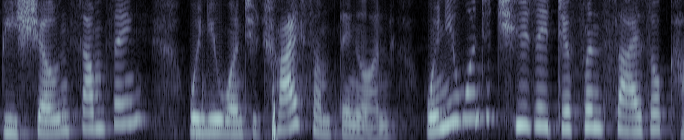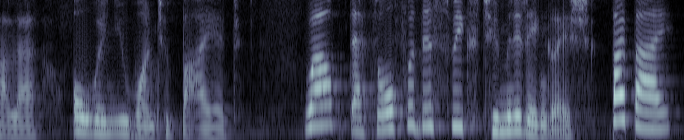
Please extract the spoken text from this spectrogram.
be shown something, when you want to try something on, when you want to choose a different size or color, or when you want to buy it. Well, that's all for this week's 2 Minute English. Bye bye.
